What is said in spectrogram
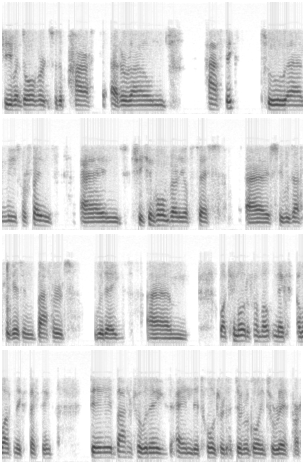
she went over to the park at around half six to uh, meet her friends, and she came home very upset. Uh, she was after getting battered with eggs. Um, what came out of her mouth next, I wasn't expecting. They battered her with eggs and they told her that they were going to rape her.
